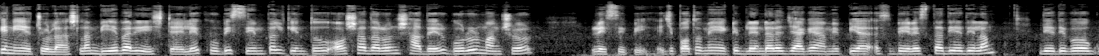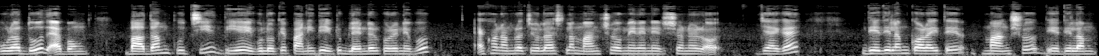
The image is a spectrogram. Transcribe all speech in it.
কে নিয়ে চলে আসলাম। বিয়ে বাড়ির স্টাইলে খুবই সিম্পল কিন্তু অসাধারণ স্বাদের গরুর মাংসর রেসিপি। এই যে প্রথমে একটি ব্লেন্ডারের জায়গায় আমি পেঁয়াজ, বেরেস্তা দিয়ে দিলাম। দিয়ে দেব গুঁড়া দুধ এবং বাদাম কুচি দিয়ে এগুলোকে পানি দিয়ে একটু ব্লেন্ডার করে নেব। এখন আমরা চলে আসলাম মাংস ম্যারিনেশনের অ- জায়গায়। দিয়ে দিলাম কড়াইতে মাংস, দিয়ে দিলাম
